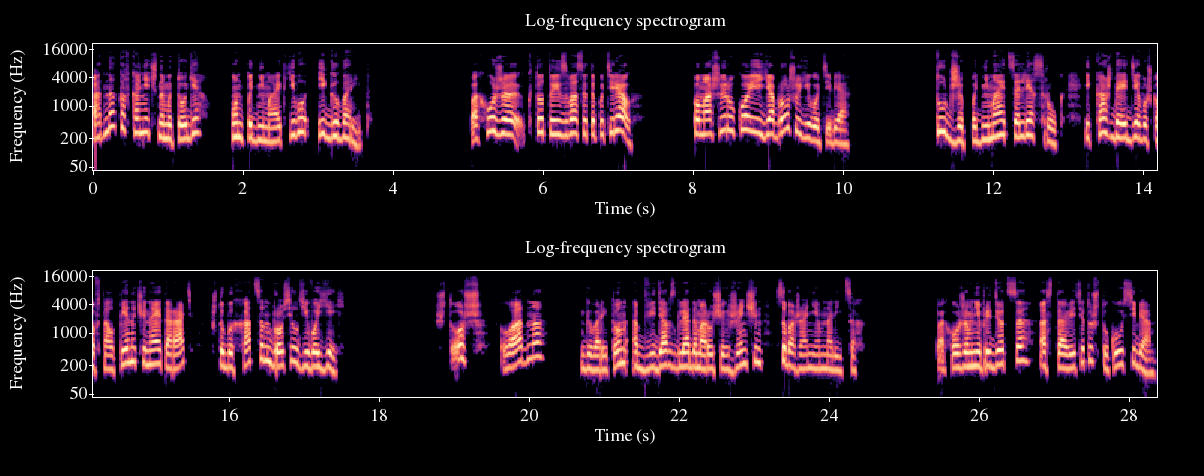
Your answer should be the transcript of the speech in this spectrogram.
Однако в конечном итоге он поднимает его и говорит. «Похоже, кто-то из вас это потерял. Помаши рукой, и я брошу его тебе». Тут же поднимается лес рук, и каждая девушка в толпе начинает орать, чтобы Хадсон бросил его ей. «Что ж, ладно», — говорит он, обведя взглядом орущих женщин с обожанием на лицах. «Похоже, мне придется оставить эту штуку у себя».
